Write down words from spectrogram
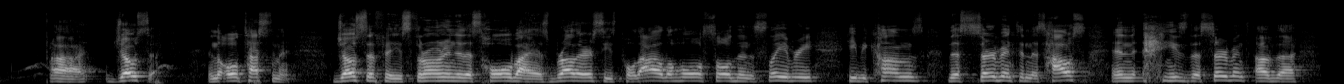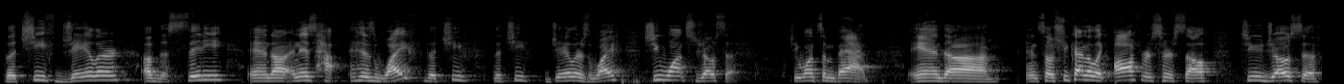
uh, Joseph in the Old Testament. Joseph, he's thrown into this hole by his brothers. He's pulled out of the hole, sold into slavery. He becomes this servant in this house, and he's the servant of the, the chief jailer of the city. And, uh, and his, his wife, the chief, the chief jailer's wife, she wants Joseph. She wants him bad. And, uh, and so she kind of like offers herself to Joseph,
